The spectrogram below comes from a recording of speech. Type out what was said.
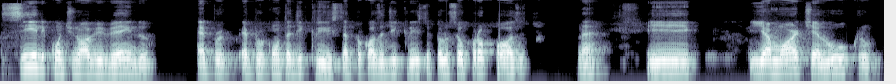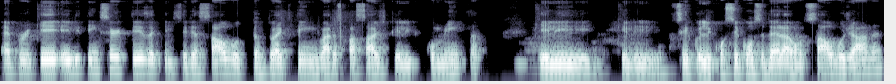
se ele continuar vivendo, é por, é por conta de Cristo, é por causa de Cristo e pelo seu propósito, né? E, e a morte é lucro, é porque ele tem certeza que ele seria salvo, tanto é que tem várias passagens que ele comenta que ele, que ele, se, ele se considera salvo já, né?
